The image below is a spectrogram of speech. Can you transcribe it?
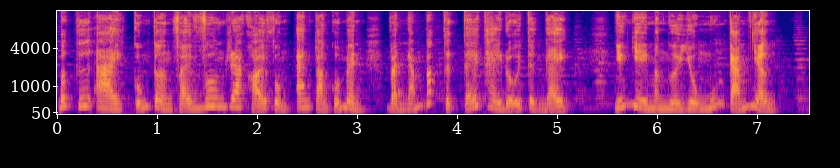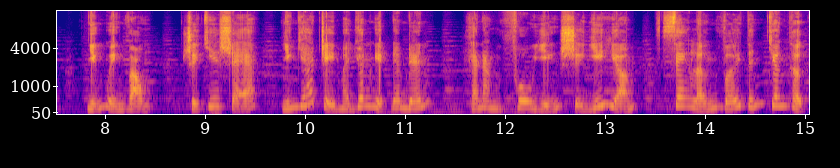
bất cứ ai cũng cần phải vươn ra khỏi vùng an toàn của mình và nắm bắt thực tế thay đổi từng ngày. Những gì mà người dùng muốn cảm nhận, những nguyện vọng, sự chia sẻ, những giá trị mà doanh nghiệp đem đến, khả năng phô diễn sự dí dỏm, xen lẫn với tính chân thực.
